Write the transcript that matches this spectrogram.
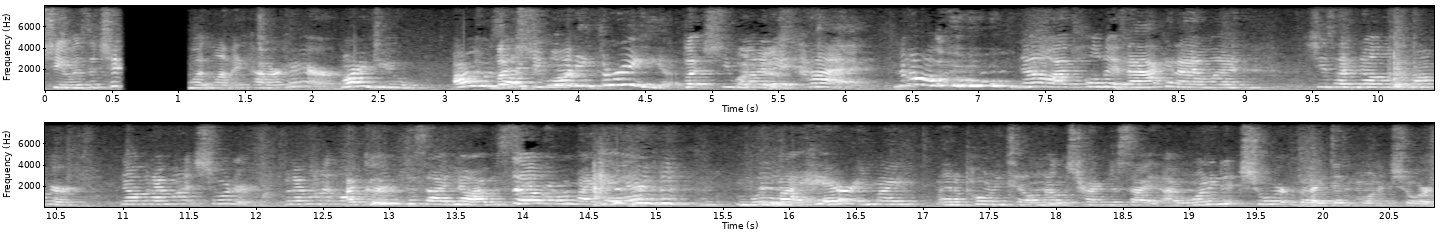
she was a chick wouldn't let me cut her hair. Mind you, I was But like she wa- 23. But she Like wanted this? it cut. No. No, I pulled it back and I went, she's like, no, a little longer. No, but I want it shorter. But I want it longer. I couldn't decide. No, I was So- sitting there with my hand, with my hair in my in a ponytail, and I was trying to decide. I wanted it short, but I didn't want it short.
